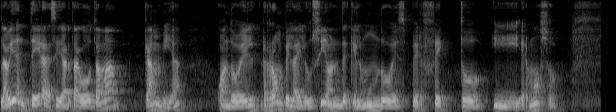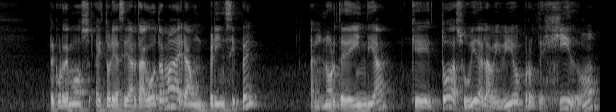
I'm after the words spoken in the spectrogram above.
La vida entera de Siddhartha Gautama cambia cuando él rompe la ilusión de que el mundo es perfecto y hermoso. Recordemos la historia de Siddhartha Gautama, era un príncipe al norte de India que toda su vida la vivió protegido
